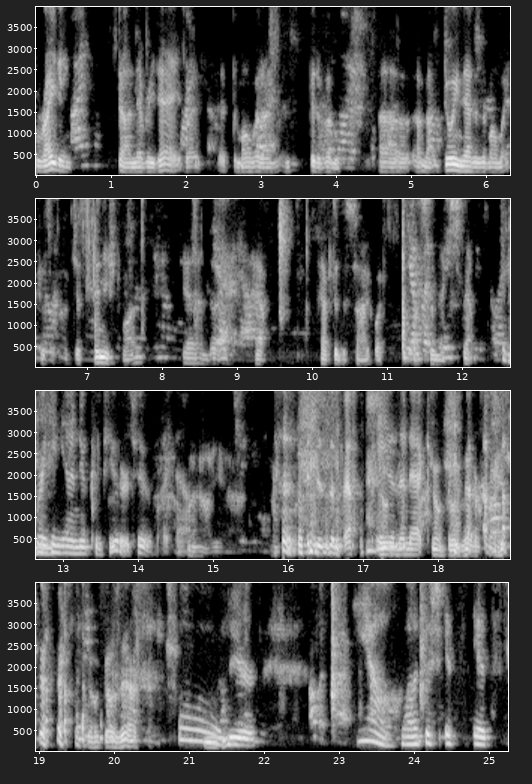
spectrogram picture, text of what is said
writing done every day. But at the moment, I'm a bit of a, I'm not doing that at the moment because I've just finished one and have have to decide what yeah, what's the next step. basically, You're like, breaking in a new computer too right now, Well, yeah, which is about pain in the neck. don't go there, right? don't go there. Oh dear. Oh, it's that. Yeah. Well, it's a, it's it's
